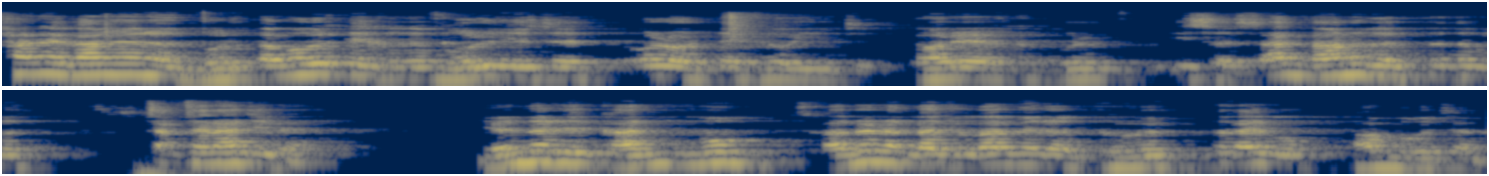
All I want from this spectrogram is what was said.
산에 가면은 물 따먹을 때 그거 물 이제 올라올 때 그 노래 그물 있어 싹 나는 거 뜯으면 짭짤하지 왜 옛날에 간, 몸, 간을 안 가져가면은 그거 떠가지고 밥 먹었잖아.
